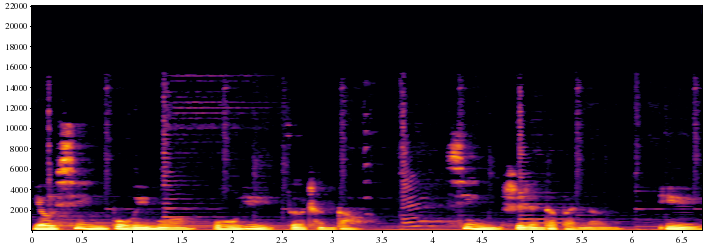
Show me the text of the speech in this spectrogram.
有性不为魔，无欲则成道。性是人的本能，欲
